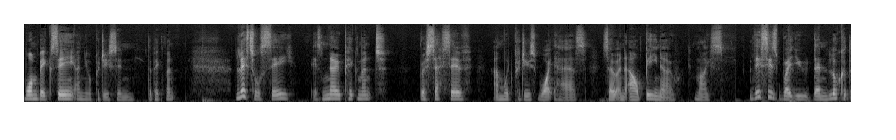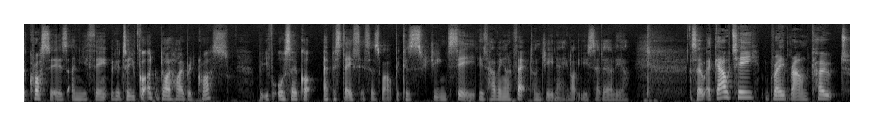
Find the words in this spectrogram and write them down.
one big C, and you're producing the pigment. Little c is no pigment, recessive, and would produce white hairs, so an albino mice. This is where you then look at the crosses and you think, okay, so you've got a dihybrid cross, but you've also got epistasis as well because gene C is having an effect on gene A, like you said earlier. So agouti grey brown coat,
